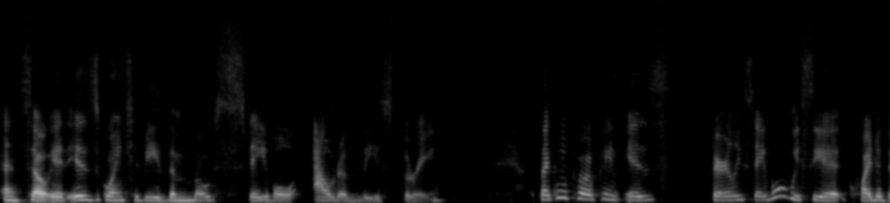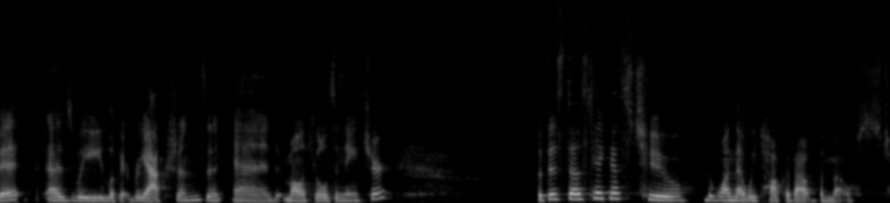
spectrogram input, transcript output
And so it is going to be the most stable out of these three. Cyclopropane is fairly stable. We see it quite a bit as we look at reactions and, and molecules in nature. But this does take us to the one that we talk about the most.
